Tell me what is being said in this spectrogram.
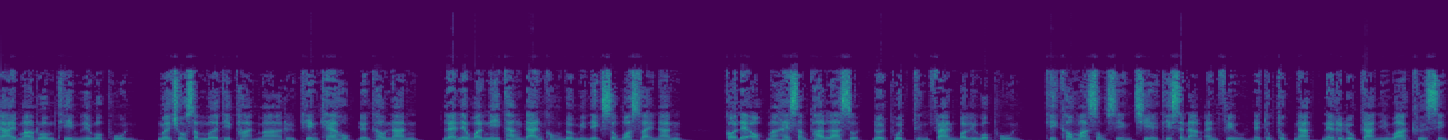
ย้ายมาร่วมทีมลิเวอร์พูลเมื่อช่วงซัมเมอร์ที่ผ่านมาหรือเพียงแค่ 6 เดือนเท่านั้น และในวันนี้ทางด้านของโดมินิกโซบอสไลนั้น ก็ได้ออกมาให้สัมภาษณ์ล่าสุดโดยพูดถึงแฟนบอลลิเวอร์พูล ที่เข้ามาส่งเสียงเชียร์ที่สนามแอนฟิลด์ในทุกๆ นัดในฤดูกาลนี้ว่าคือสิ่ง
